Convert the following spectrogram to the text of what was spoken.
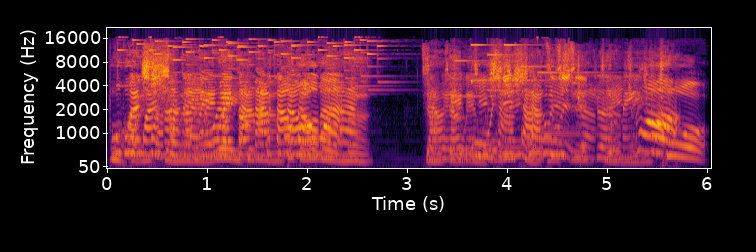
不管是什么美味，难不倒我们。交给五只小兔子准没错。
